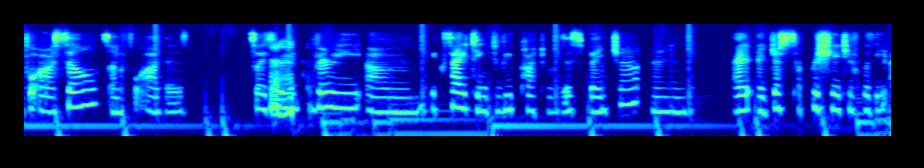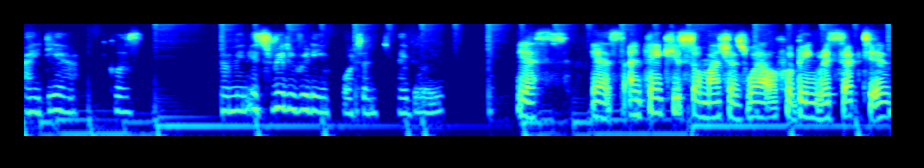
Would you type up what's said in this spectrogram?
for ourselves and for others so it's mm-hmm. very very um, exciting to be part of this venture and I, I just appreciate you for the idea because i mean it's really really important i believe Yes, yes. And thank you so much as well for being receptive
